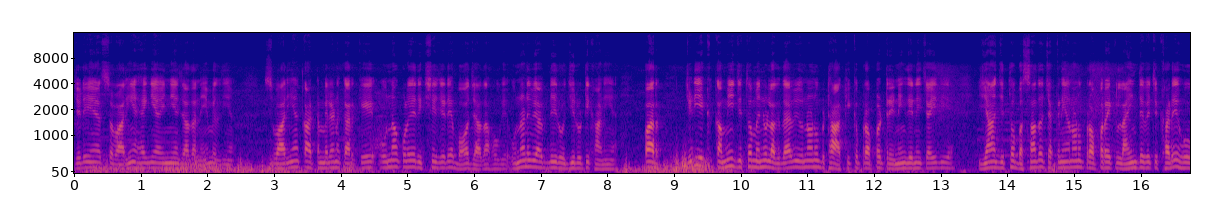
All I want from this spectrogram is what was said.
ਜਿਹੜੇ ਸਵਾਰੀਆਂ ਹੈਗੀਆਂ, ਇੰਨੀਆਂ ਜ਼ਿਆਦਾ ਨਹੀਂ ਮਿਲਦੀਆਂ। ਸਵਾਰੀਆਂ ਘੱਟ ਮਿਲਣ ਕਰਕੇ ਉਹਨਾਂ ਕੋਲੇ ਰਿਕਸ਼ੇ ਜਿਹੜੇ ਬਹੁਤ ਜ਼ਿਆਦਾ ਹੋ ਗਏ। ਉਹਨਾਂ ਨੇ ਵੀ ਆਪਣੀ ਰੋਜੀ ਰੋਟੀ ਖਾਣੀ ਹੈ। ਪਰ ਜਿਹੜੀ ਇੱਕ ਕਮੀ ਜਿੱਥੋਂ ਮੈਨੂੰ ਲੱਗਦਾ ਵੀ ਉਹਨਾਂ ਨੂੰ ਬਿਠਾ ਕੇ ਇੱਕ ਪ੍ਰੋਪਰ ਟ੍ਰੇਨਿੰਗ ਦੇਣੀ ਚਾਹੀਦੀ ਹੈ ਜਾਂ ਜਿੱਥੋਂ ਬੱਸਾਂ ਤੋਂ ਚੱਕਣੀਆਂ ਉਹਨਾਂ ਨੂੰ ਪ੍ਰੋਪਰ ਇੱਕ ਲਾਈਨ ਦੇ ਵਿੱਚ ਖੜੇ ਹੋ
